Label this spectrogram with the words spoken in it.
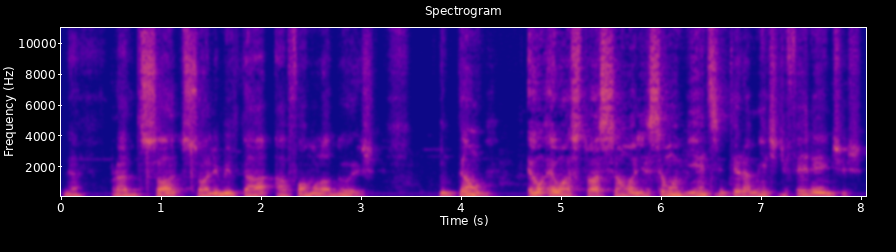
né, para só, só limitar a Fórmula 2. Então, é, é uma situação ali, são ambientes inteiramente diferentes.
